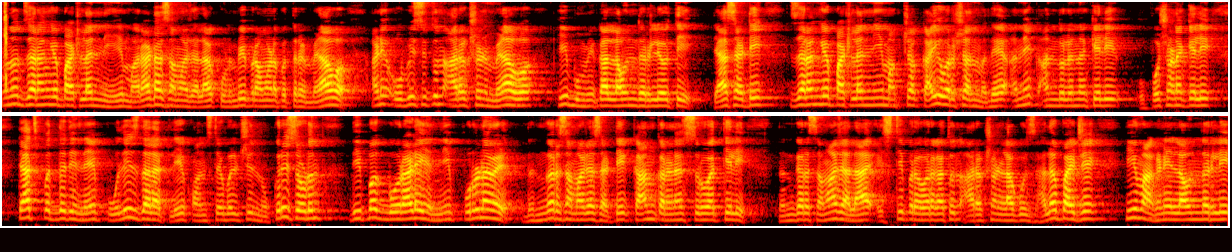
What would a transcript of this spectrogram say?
मनोज जरांगे पाटलांनी मराठा समाजाला कुणबी प्रमाणपत्र मिळावं आणि ओबीसीतून आरक्षण मिळावं ही भूमिका लावून धरली होती. त्यासाठी जरांगे पाटलांनी मागच्या काही वर्षांमध्ये अनेक आंदोलनं केली उपोषणं केली. त्याच पद्धतीने पोलीस दलातली कॉन्स्टेबलची नोकरी सोडून दीपक बोराडे यांनी पूर्णवेळ धनगर समाजासाठी काम करण्यास सुरुवात केली. धनगर समाजाला एस टी प्रवर्गातून आरक्षण लागू झालं पाहिजे ही मागणी लावून धरली.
